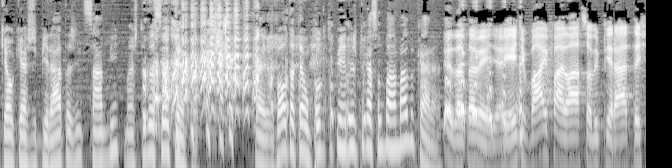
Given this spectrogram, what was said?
que é o cast de pirata, a gente sabe, mas tudo a seu tempo. Sério, volta até um pouco, tu perdeu a explicação do barbado, cara. Exatamente. Aí a gente vai falar sobre piratas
